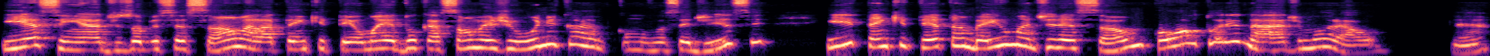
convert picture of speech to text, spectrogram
E assim, a desobsessão, ela tem que ter uma educação mediúnica, como você disse, e tem que ter também uma direção com autoridade moral, né?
